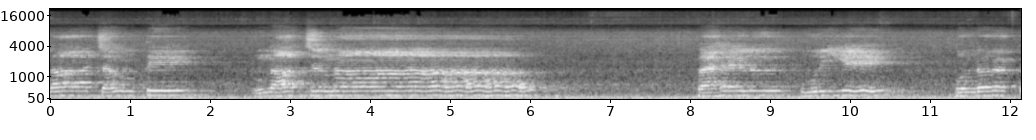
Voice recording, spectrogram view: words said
ਨਾਚੰਤੇ ਨਾਚਨਾ ਪਹਿਲ ਪੂਰੀਏ ਪੁੰਡਰਕ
